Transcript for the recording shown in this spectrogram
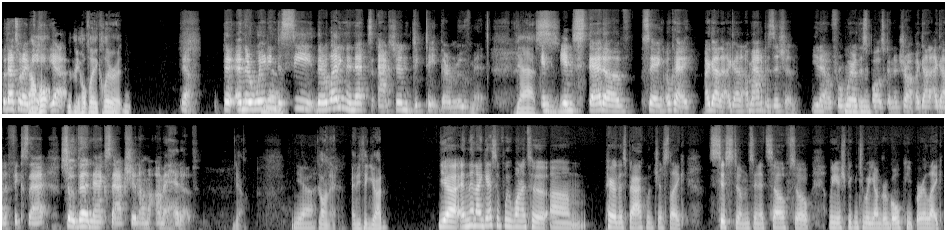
But that's what I now, mean. Ho- yeah. They, hopefully they clear it. Mm-hmm. Yeah. They're, and they're waiting yeah. to see, they're letting the next action dictate their movement. Yes. In, instead of saying, okay, I got it, I got it, I'm out of position you know, for where mm-hmm. this ball is going to drop. I got I got to fix that. So the next action I'm I'm ahead of. Yeah. Yeah. Don, anything you add? Yeah, and then I guess if we wanted to um pair this back with just like systems in itself. So when you're speaking to a younger goalkeeper, like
